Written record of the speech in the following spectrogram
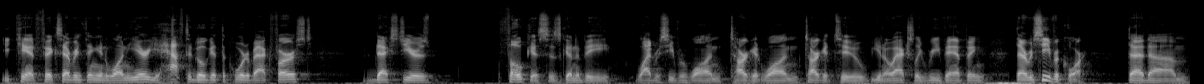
You can't fix everything in one year. You have to go get the quarterback first. Next year's focus is going to be wide receiver one, target one, target two. You know, actually revamping that receiver corps that um,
